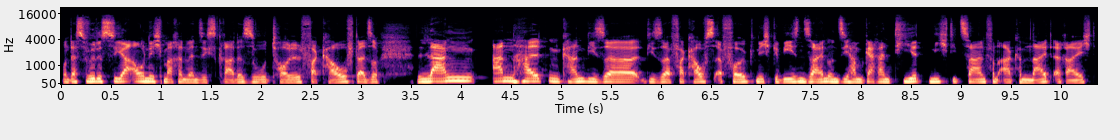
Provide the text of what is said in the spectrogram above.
Und das würdest du ja auch nicht machen, wenn sich's gerade so toll verkauft. Also lang anhalten kann dieser, dieser Verkaufserfolg nicht gewesen sein. Und sie haben garantiert nicht die Zahlen von Arkham Knight erreicht,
